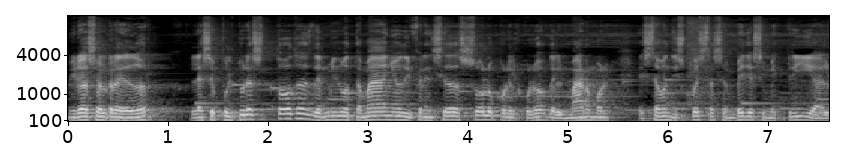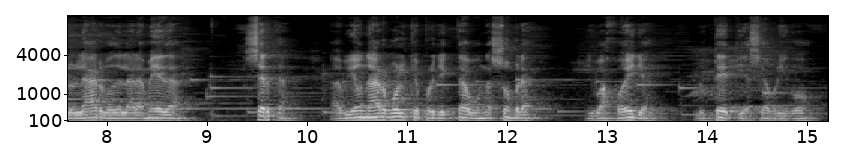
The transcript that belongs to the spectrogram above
Miró a su alrededor las sepulturas todas del mismo tamaño, diferenciadas solo por el color del mármol, estaban dispuestas en bella simetría a lo largo de la alameda. Cerca había un árbol que proyectaba una sombra y bajo ella Lutetia se abrigó.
